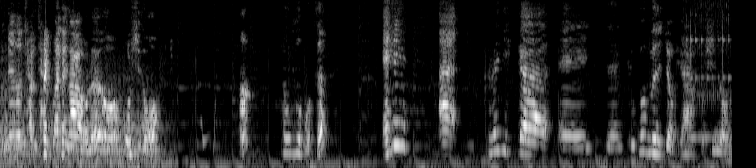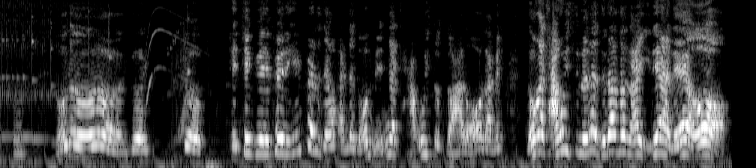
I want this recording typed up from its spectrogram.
근데 너 잠잘 거야 생각하고는 어? 호시노? 어? 성수 모습? 에헤, 아, 그러니까, 에, 저, 그 부분을 좀, 야, 너, 어, 너는, 그, 저, 대책위원회 표현을 1편에서 내가 봤는데 넌 맨날 자고 있었어, 아, 너. 나 맨, 너가 자고 있으면은 늘어서 나 이래야 돼, 어.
